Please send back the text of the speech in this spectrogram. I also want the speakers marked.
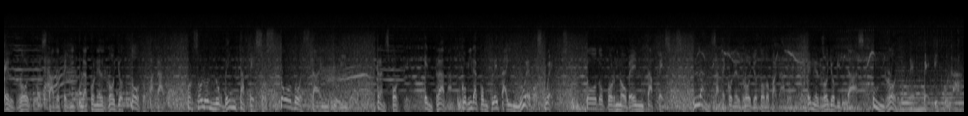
Speaker 1: El rollo está de película con el rollo todo pagado. Por solo 90 pesos, todo está incluido. Transporte, entrada, comida completa y nuevos juegos. Todo por 90 pesos. Lánzate con el rollo todo pagado. En el rollo vivirás un rollo de película.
